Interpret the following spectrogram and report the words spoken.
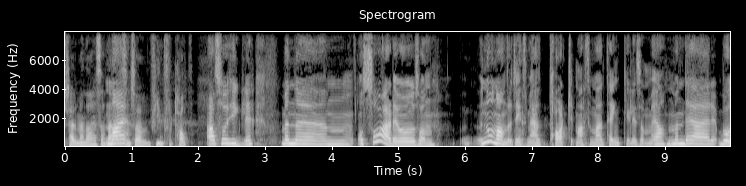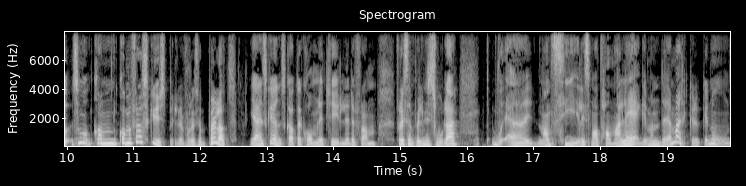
skjermen da. Så det Nei. er liksom så fint fortalt. Ja, så hyggelig. Men øh, Og så er det jo sånn noen andre ting som jeg tar til meg, som jeg tenker liksom Ja, men det er Som kan komme fra skuespillere, for eksempel. At jeg skulle ønske at det kom litt tydeligere fram. For eksempel Nils Ole. Eh, man sier liksom at han er lege, men det merker du ikke noen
